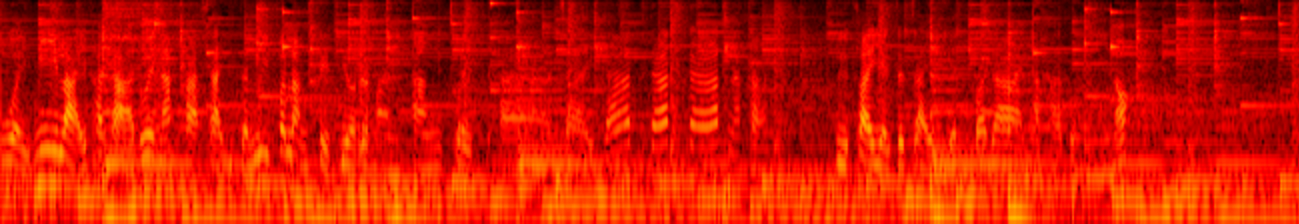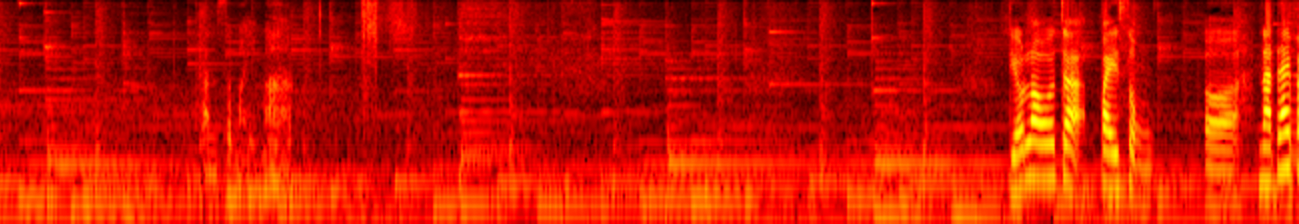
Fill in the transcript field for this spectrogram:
ด้วย มีหลายภาษาด้วยนะภาษาอิตาลีฝรั่งเศสเยอรมันอังกฤษค่ะจ่ายการ์ดการ์ดการ์ดนะคะ หรือใครอยากจะจ่ายเหรียญก็ได้นะคะตรงนี้เนาะทันสมัยมาก เดี๋ยวเราจะไปส่ง นาได้ไป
